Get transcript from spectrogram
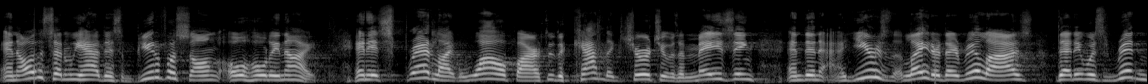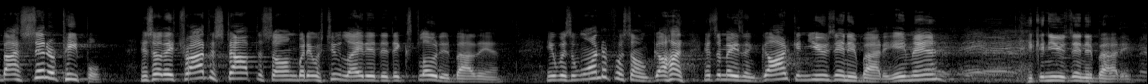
and all of a sudden we have this beautiful song, O Holy Night. And it spread like wildfire through the Catholic Church. It was amazing. And then years later, they realized that it was written by sinner people. And so they tried to stop the song, but it was too late. It had exploded by then. It was a wonderful song. God, it's amazing. God can use anybody. Amen? Amen. He can use anybody. Amen.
